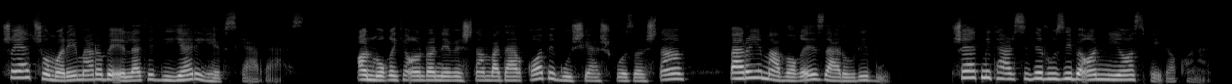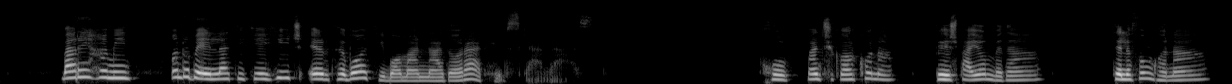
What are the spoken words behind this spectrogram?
شاید شماره مرا به علت دیگری حفظ کرده است. آن موقع که آن را نوشتم و در قاب گوشیش گذاشتم برای مواقع ضروری بود. شاید می ترسیده روزی به آن نیاز پیدا کند. برای همین آن را به علتی که هیچ ارتباطی با من ندارد حفظ کرده است. خب من چیکار کنم؟ بهش پیام بدم؟ تلفن کنم؟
